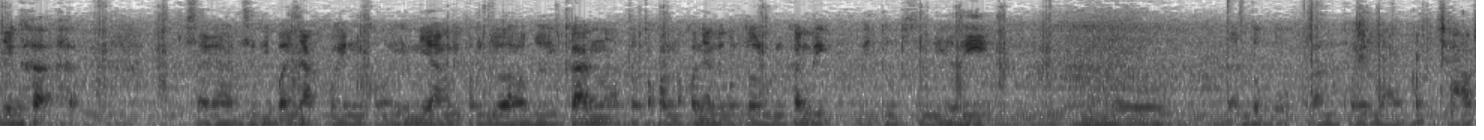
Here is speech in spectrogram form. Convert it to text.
juga saya di sini banyak koin-koin yang diperjualbelikan atau token-token yang diperjualbelikan di GitHub sendiri. Untuk ukuran koin market cap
